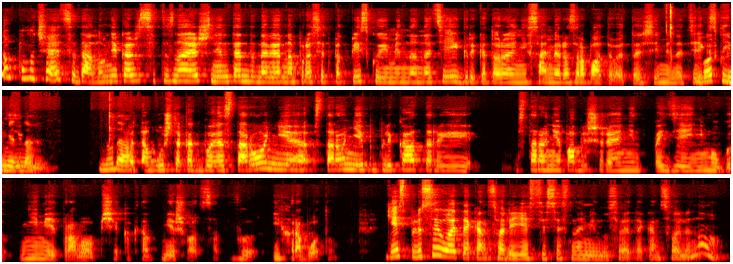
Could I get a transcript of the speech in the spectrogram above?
Ну, получается, да. Но мне кажется, ты знаешь, Nintendo, наверное, просит подписку именно на те игры, которые они сами разрабатывают, то есть именно те Вот именно. Ну да. Потому что как бы сторонние, сторонние публикаторы, сторонние паблишеры, они, по идее, не могут, не имеют права вообще как-то вмешиваться в их работу. Есть плюсы у этой консоли, есть, естественно, минусы у этой консоли. Ну,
